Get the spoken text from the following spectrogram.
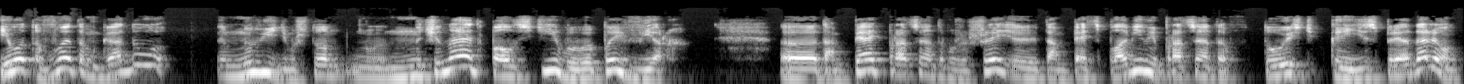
И вот в этом году мы видим, что начинает ползти ВВП вверх. Э, там 5%, уже 6, э, там 5,5%, то есть кризис преодолен.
